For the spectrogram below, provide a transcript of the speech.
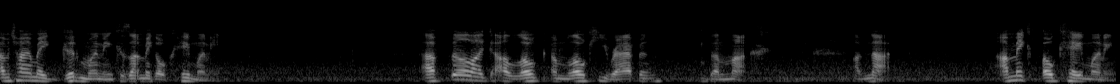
I'm trying to make good money because I make okay money. I feel like I low I'm low key rapping, but I'm not. I'm not. I make okay money.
